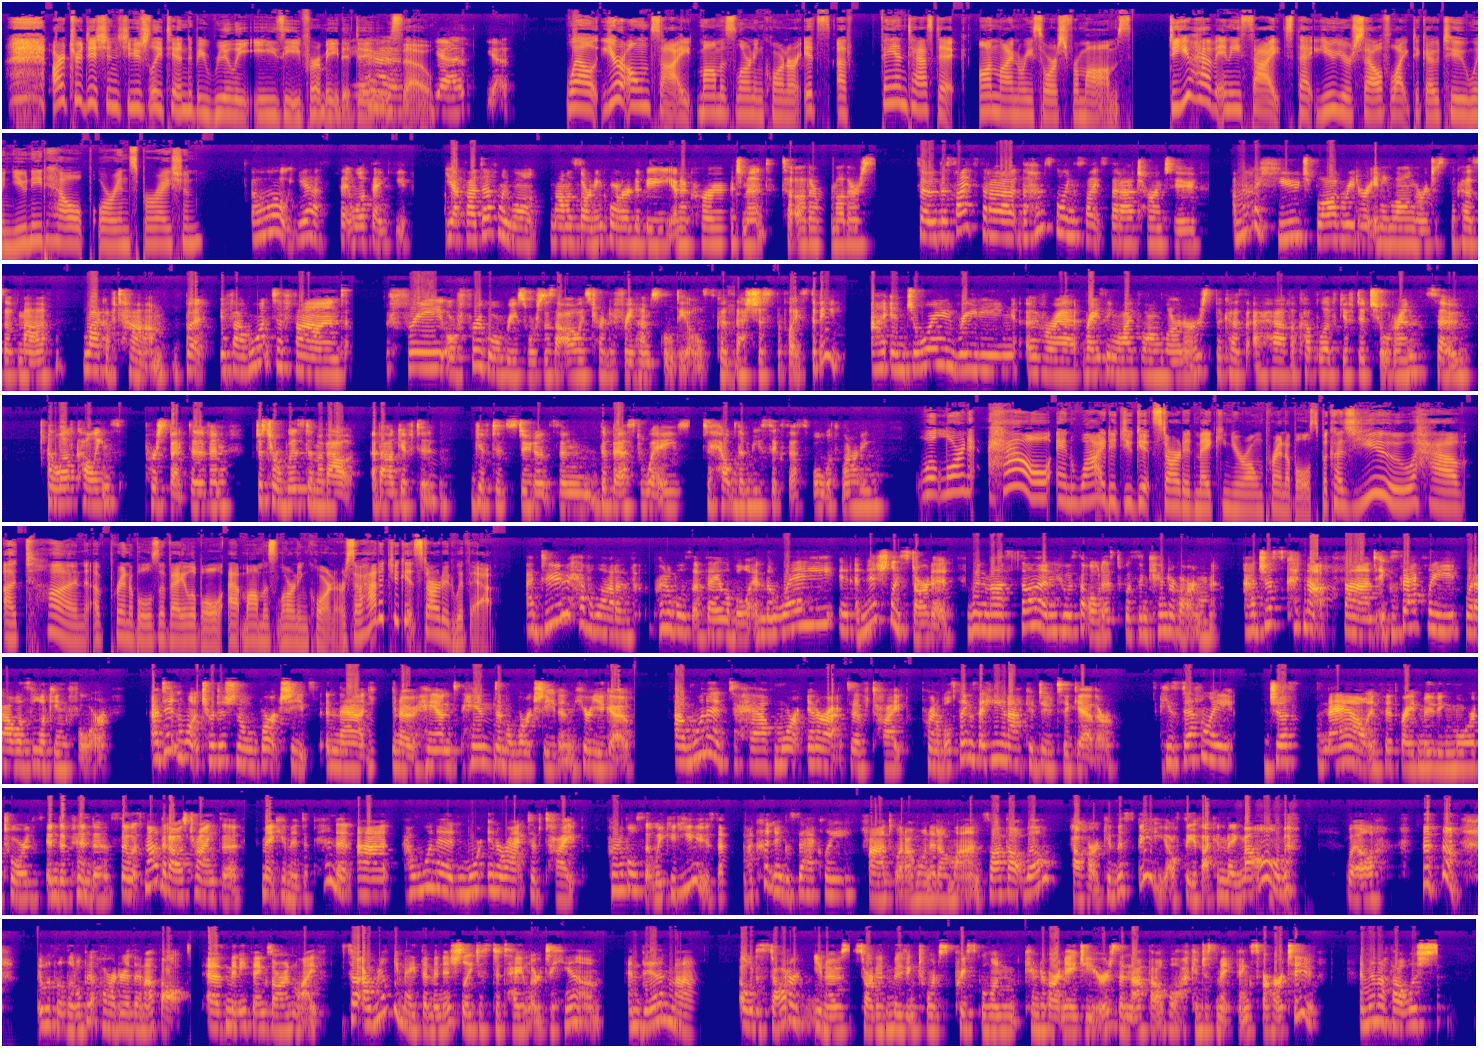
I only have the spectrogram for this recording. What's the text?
Our traditions usually tend to be really easy for me to yes, do. So, yes, yes. Well, your own site, Mama's Learning Corner, it's a fantastic online resource for moms. Do you have any sites that you yourself like to go to when you need help or inspiration? Oh, yes. Well, thank you. Yes, I definitely want Mama's Learning Corner to be an encouragement to other mothers so the sites that I, the homeschooling sites that I turn to, I'm not a huge blog reader any longer just because of my lack of time. But if I want to find free or frugal resources, I always turn to free homeschool deals because that's just the place to be. I enjoy reading over at Raising Lifelong Learners because I have a couple of gifted children. So I love Colleen's perspective and just her wisdom about about gifted gifted students and the best ways to help them be successful with learning. Well, Lauren, how and why did you get started making your own printables? Because you have a ton of printables available at Mama's Learning Corner. So, how did you get started with that? I do have a lot of printables available. And the way it initially started, when my son, who was the oldest, was in kindergarten, I just could not find exactly what I was looking for. I didn't want traditional worksheets in that, you know, hand hand them a worksheet and here you go. I wanted to have more interactive type printables, things that he and I could do together. He's definitely just now in fifth grade moving more towards independence. So it's not that I was trying to make him independent. I, I wanted more interactive type printables that we could use. I couldn't exactly find what I wanted online. So I thought, well, how hard can this be? I'll see if I can make my own. Well, it was a little bit harder than I thought, as many things are in life. So I really made them initially just to tailor to him. And then my oldest daughter, you know, started moving towards preschool and kindergarten age years. And I thought, well, I can just make things for her too. And then I thought, well,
